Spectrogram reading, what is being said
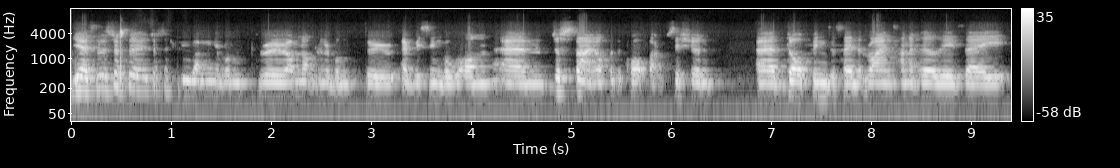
Yeah, so there's just a, just a few I'm going to run through. I'm not going to run through every single one. Um, just starting off at the quarterback position, uh, Dolphins are saying that Ryan Tannehill is a,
